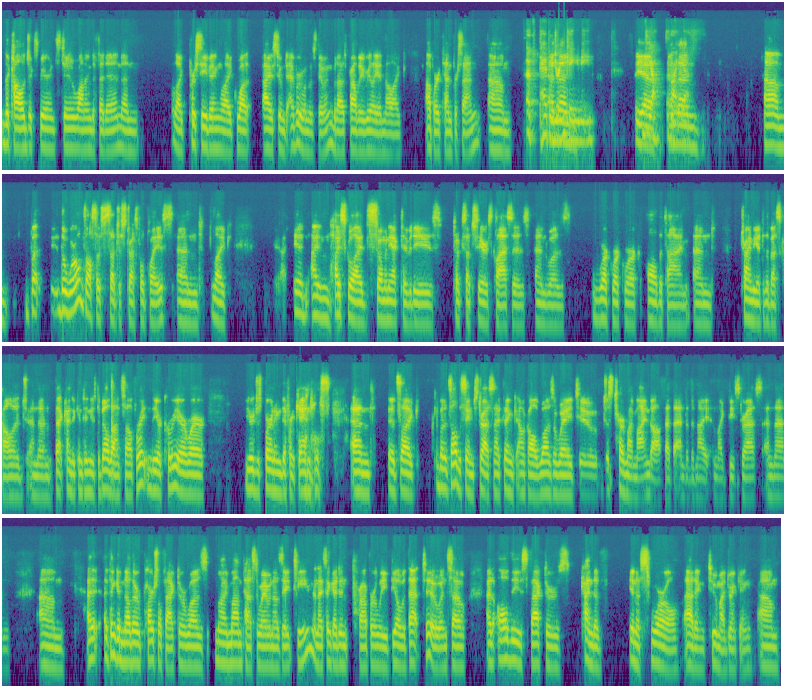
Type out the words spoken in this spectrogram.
the college experience too wanting to fit in and like perceiving like what i assumed everyone was doing but i was probably really in the like upper 10% um of heavy drinking then, you mean? Yeah, yeah and right, then yeah. um but the world's also such a stressful place and like in, in high school i had so many activities took such serious classes and was work, work, work all the time and trying to get to the best college. And then that kind of continues to build on itself right into your career where you're just burning different candles. And it's like, but it's all the same stress. And I think alcohol was a way to just turn my mind off at the end of the night and like de stress. And then, um, I, I think another partial factor was my mom passed away when I was 18, and I think I didn't properly deal with that too. And so I had all these factors kind of in a swirl adding to my drinking. Um,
